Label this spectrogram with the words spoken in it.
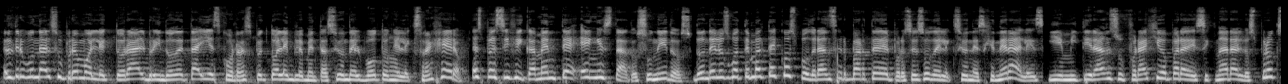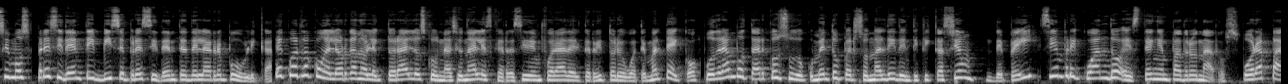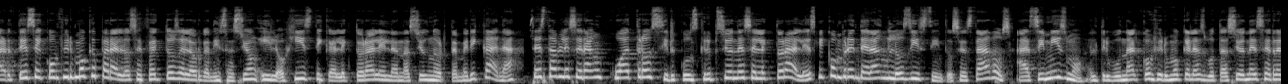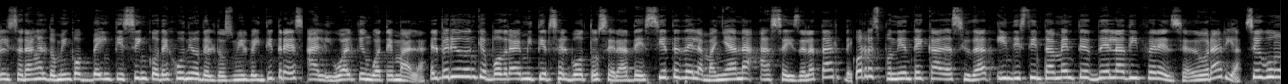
El Tribunal Supremo Electoral brindó detalles con respecto a la implementación del voto en el extranjero, específicamente en Estados Unidos, donde los guatemaltecos podrán ser parte del proceso de elecciones generales y emitirán sufragio para designar a los próximos presidente y vicepresidente de la República. De acuerdo con el órgano electoral, los connacionales que residen fuera del territorio guatemalteco podrán votar con su documento personal de identificación, DPI, siempre y cuando estén empadronados. Por aparte, se confirmó que para los efectos de la organización y logística electoral en la nación norteamericana, se establecerán cuatro circunscripciones electorales que comprenderán los distintos estados. Asimismo, el tribunal confirmó que las votaciones se realizarán el domingo 25 de junio del 2023, al igual que en Guatemala. El periodo en que podrá emitirse el voto será de 7 de la mañana a 6 de la tarde, correspondiente a cada ciudad indistintamente de la diferencia de horaria. Según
